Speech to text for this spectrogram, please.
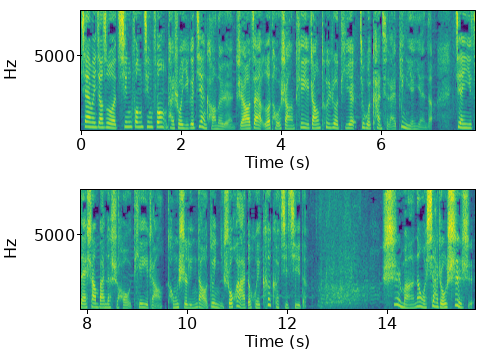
下一位叫做清风清风，他说：“一个健康的人，只要在额头上贴一张退热贴，就会看起来病恹恹的。建议在上班的时候贴一张，同时领导对你说话都会客客气气的。”是吗？那我下周试试。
